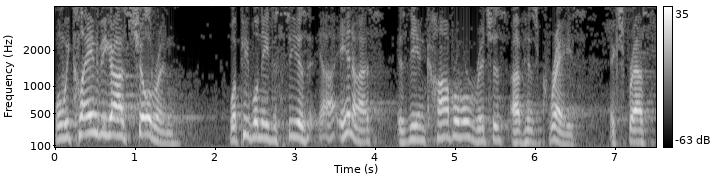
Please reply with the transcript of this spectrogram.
When we claim to be God's children, what people need to see is, uh, in us is the incomparable riches of His grace expressed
